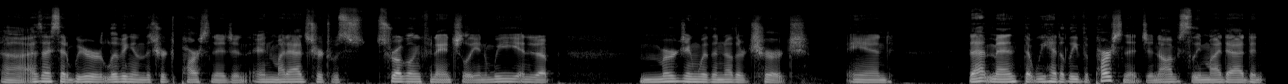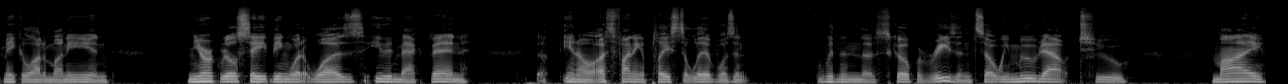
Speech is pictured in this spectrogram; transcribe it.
uh, as I said, we were living in the church parsonage, and, and my dad's church was struggling financially, and we ended up merging with another church. And that meant that we had to leave the parsonage. And obviously, my dad didn't make a lot of money, and New York real estate being what it was, even back then, uh, you know, us finding a place to live wasn't within the scope of reason. So we moved out to my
